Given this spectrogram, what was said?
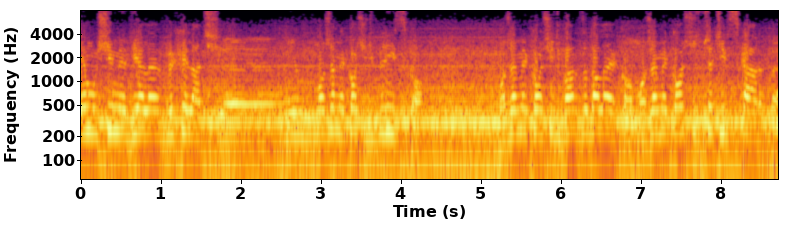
Nie musimy wiele wychylać, e, możemy kosić blisko, możemy kosić bardzo daleko, możemy kosić przeciw skarpę.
